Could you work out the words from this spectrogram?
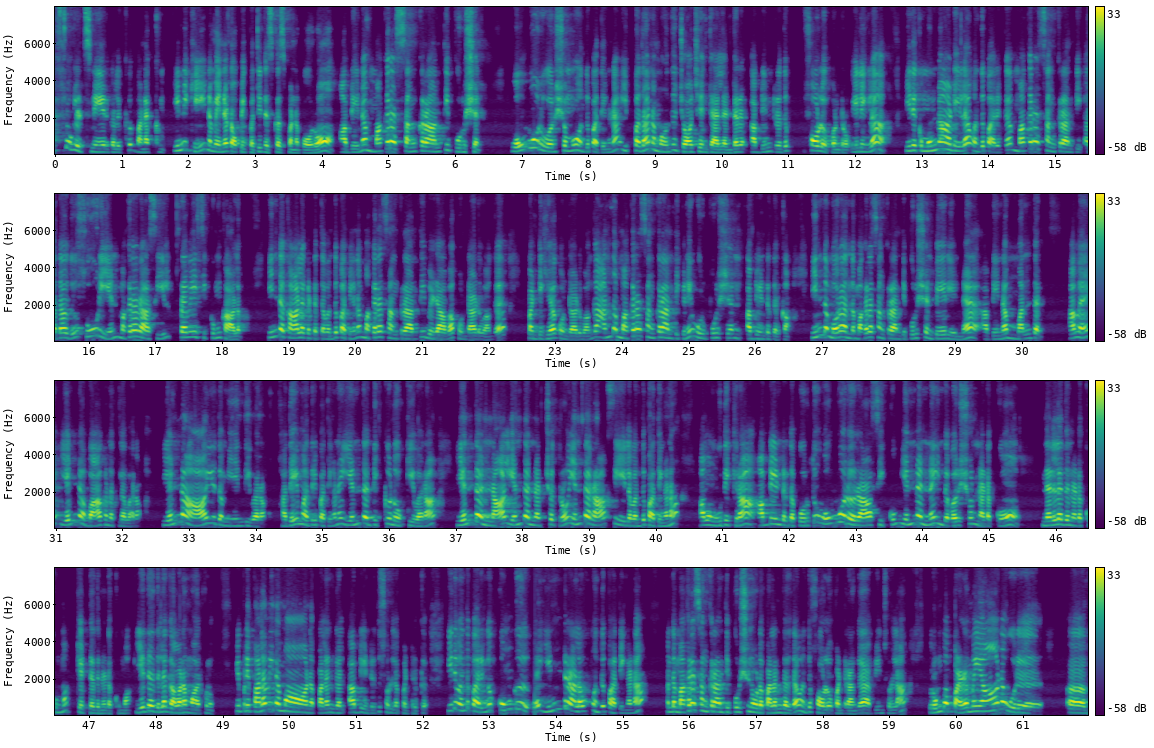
ஆஸ்ட்ரோகிளிட்ஸ் நேயர்களுக்கு வணக்கம். இன்னைக்கு நம்ம என்ன டாபிக் பத்தி டிஸ்கஸ் பண்ண போறோம்? அப்படின்னா மகர சங்கராந்தி புருஷன். ஒவ்வொரு வருஷமும் வந்து பாத்தீங்கன்னா இப்பதான் நம்ம வந்து ஜார்ஜியன் கேலண்டர் அப்படின்றது ஃபாலோ பண்றோம். இல்லைங்களா? இதுக்கு முன்னாடிலாம் வந்து பாருங்க மகர சங்கராந்தி அதாவது சூரியன் மகர ராசியில் பிரவேசிக்கும் காலம். இந்த காலகட்டத்தை வந்து பாத்தீங்கன்னா மகர சங்கராந்தி விழாவா கொண்டாடுவாங்க. பண்டிகையா கொண்டாடுவாங்க. அந்த மகர சங்கராந்திக்குனே ஒரு புருஷன் அப்படின்றது இருக்கான். இந்த முறை அந்த மகர சங்கராந்தி புருஷன் பேர் என்ன அப்படின்னா மந்தன். அவன் என்ன வாகனத்துல வரான்? என்ன ஆயுதம் ஏந்தி வரான்? அதே மாதிரி பாத்தீங்கன்னா எந்த திக்கு நோக்கி வரான்? எந்த நாள் எந்த நட்சத்திரம் எந்த ராசியில வந்து பாத்தீங்கன்னா அவன் உதிக்கிறான் அப்படின்றத பொறுத்து ஒவ்வொரு ராசிக்கும் என்னென்ன இந்த வருஷம் நடக்கும்? நல்லது நடக்குமா கெட்டது நடக்குமா? எது எதுல கவனமா இருக்கணும்? இப்படி பலவிதமான பலன்கள் அப்படின்றது சொல்லப்பட்டிருக்கு. இது வந்து பாருங்க கொங்கு இன்றளவும் வந்து பாத்தீங்கன்னா அந்த மகர சங்கராந்தி புருஷனோட பலன்கள் தான் வந்து ஃபாலோ பண்றாங்க அப்படின்னு சொல்லலாம். ரொம்ப பழமையான ஒரு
